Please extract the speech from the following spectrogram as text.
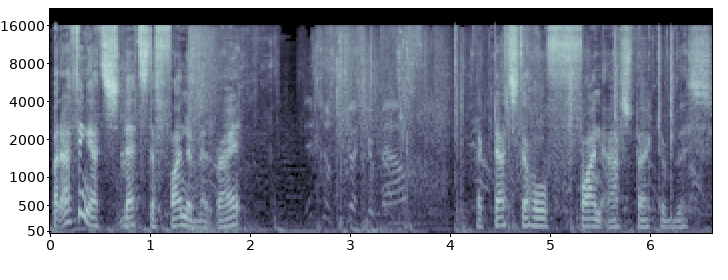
but i think that's that's the fun of it right like that's the whole fun aspect of this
